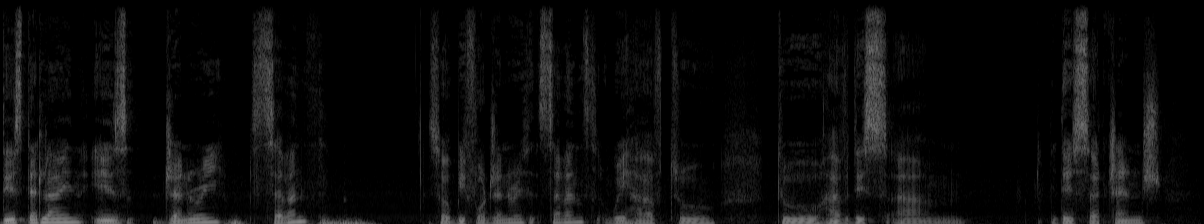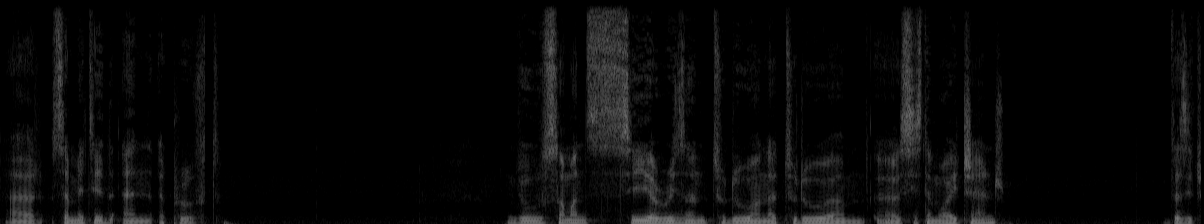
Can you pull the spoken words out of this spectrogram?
this deadline is January 7th. So before January 7th, we have to to have this um, this uh, change uh, submitted and approved. Do someone see a reason to do or not to do um, a system-wide change? Does it?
